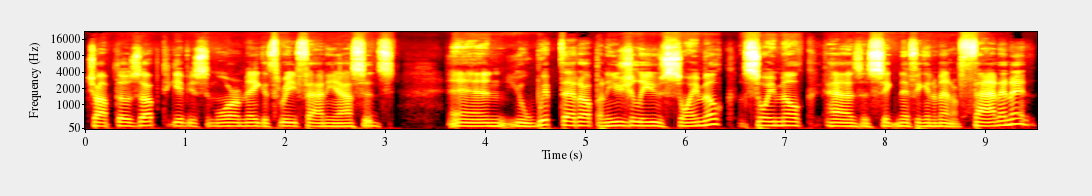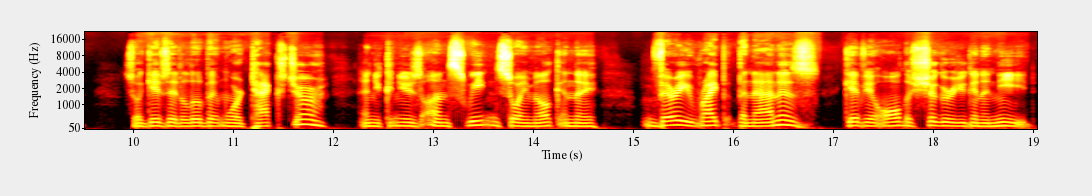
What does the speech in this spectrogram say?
chop those up to give you some more omega 3 fatty acids. And you whip that up, and I usually use soy milk. Soy milk has a significant amount of fat in it, so it gives it a little bit more texture. And you can use unsweetened soy milk, and the very ripe bananas give you all the sugar you're going to need.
